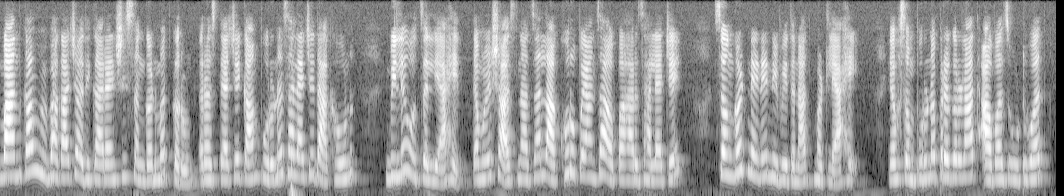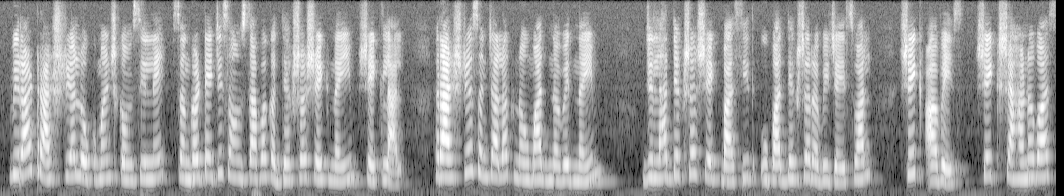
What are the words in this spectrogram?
बांधकाम विभागाच्या अधिकाऱ्यांशी संगणमत करून रस्त्याचे काम पूर्ण झाल्याचे दाखवून बिले उचलली आहेत. त्यामुळे शासनाचा लाखो रुपयांचा अपहार झाल्याचे संघटनेने निवेदनात म्हटले आहे. या संपूर्ण प्रकरणात आवाज उठवत विराट राष्ट्रीय लोकमंच कौन्सिलने संघटनेचे संस्थापक अध्यक्ष शेख नईम शेखलाल राष्ट्रीय संचालक नौमाद नवेद नईम जिल्हाध्यक्ष शेख बासिद उपाध्यक्ष रवी जयस्वाल शेख आवेज शेख शहानवाज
